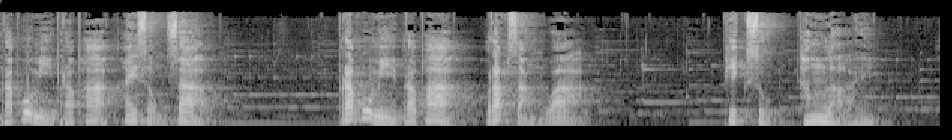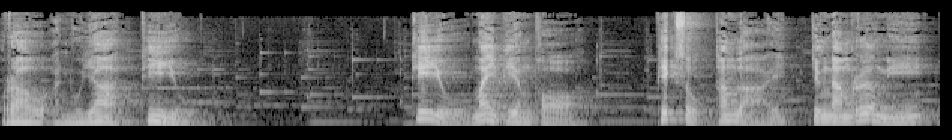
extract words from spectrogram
พระผู้มีพระภาคให้ทรงทราบพพระผู้มีพระภาครับสั่งว่า ภิกษุทั้งหลาย เราอนุญาตที่อยู่ ที่อยู่ไม่เพียงพอ ภิกษุทั้งหลายจึงนำเรื่องนี้ไป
